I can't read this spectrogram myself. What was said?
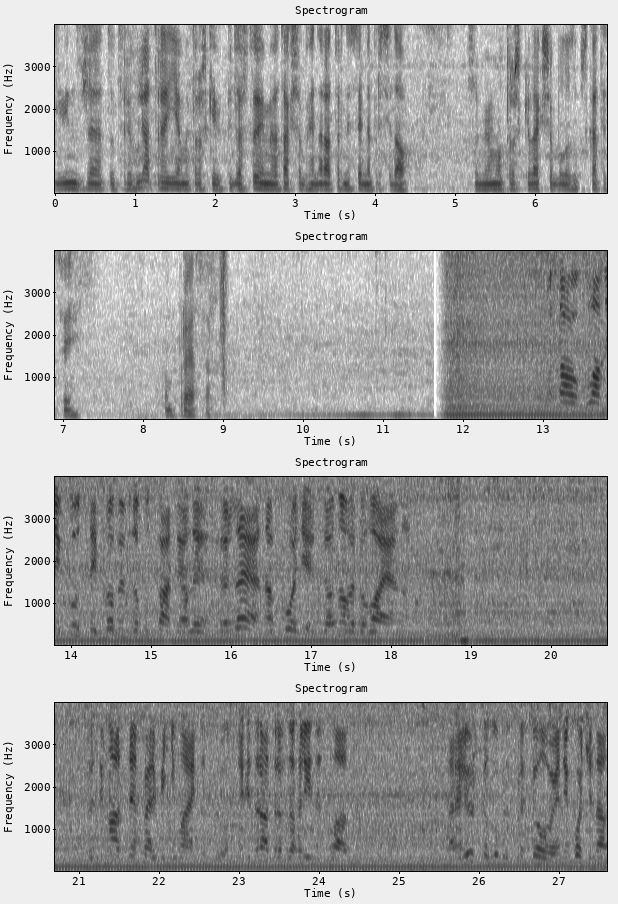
і він вже тут регулятори є. Ми трошки підлаштуємо його так, щоб генератор не сильно присідав, щоб йому трошки легше було запускати цей компресор. Поставив плавний пуст і пробуємо запускати, але реле на вході все одно вибиває нас. 17 ампер піднімається струм. На генератори взагалі не складно. Релюшка зуби спрацьовує, не хоче нам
